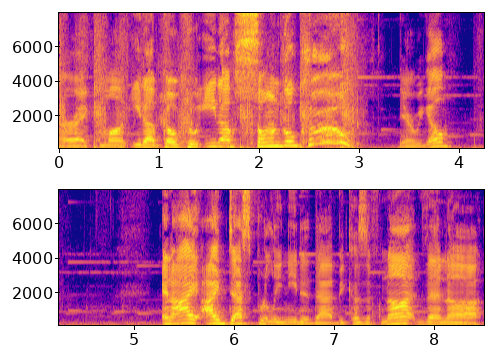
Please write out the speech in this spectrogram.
All right, come on, eat up, Goku, eat up, Son Goku. There we go. And I I desperately needed that because if not, then uh,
